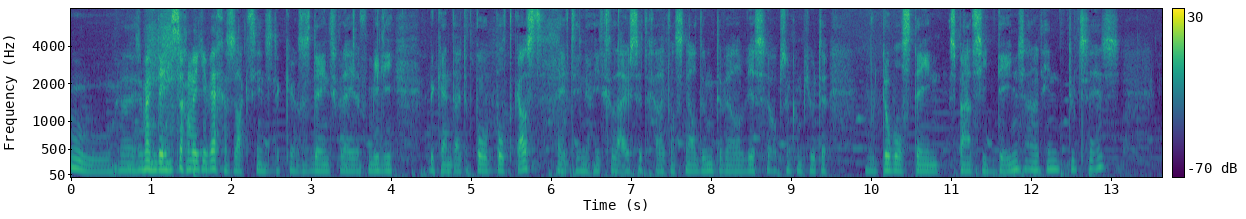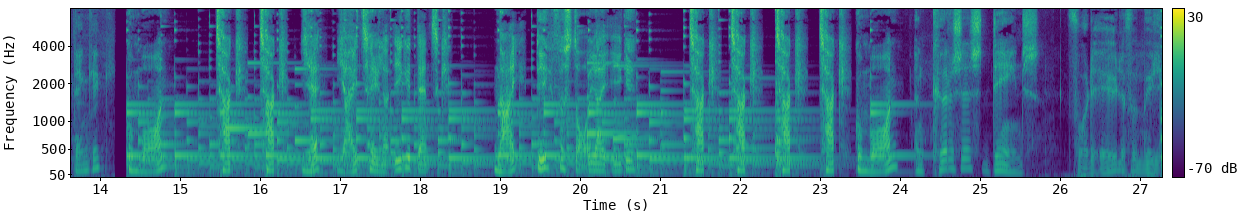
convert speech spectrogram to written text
Oeh, dan is mijn Deens toch een beetje weggezakt sinds de cursus Deens voor de hele familie. Bekend uit de Pol podcast. Heeft hij nog niet geluisterd, gaat het dan snel doen terwijl Wisse op zijn computer dobbelsteen spatie Deens aan het intoetsen is. Denk ik. Godmorgen. Tak, tak. Ja, jeg taler ikke dansk. Nej, det forstår jeg ikke. Tak, tak, tak, tak. Godmorgen. Een cursus Deens voor de hele familie.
